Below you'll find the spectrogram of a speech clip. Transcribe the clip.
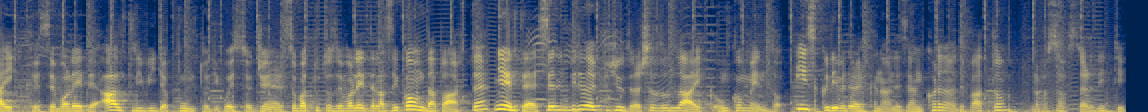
like se volete altri video appunto di questo genere Soprattutto se volete la seconda parte. Niente, se il video vi è piaciuto lasciate un like, un commento Iscrivetevi al canale se ancora non l'avete fatto La prossima stare di T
